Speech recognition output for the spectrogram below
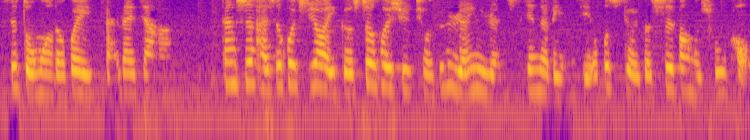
是多么的会宅在家。但是还是会需要一个社会需求，就是人与人之间的连接，或是有一个释放的出口，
